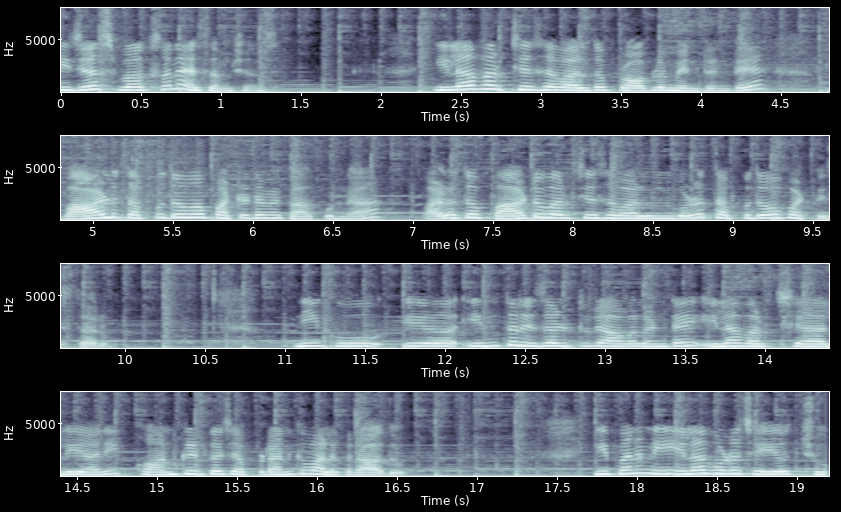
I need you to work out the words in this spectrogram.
he just works on assumptions ఇలా వర్క్ చేసే వాళ్ళతో ప్రాబ్లం ఏంటంటే వాళ్ళు తప్పుదోవ పట్టడమే కాకుండా వాళ్ళతో పాటు వర్క్ చేసే వాళ్ళని కూడా తప్పుదోవ పట్టిస్తారు. నీకు ఇంత రిజల్ట్ రావాలంటే ఇలా వర్క్ చేయాలి అని కాంక్రీట్గా చెప్పడానికి వాళ్ళకి రాదు. ఈ పనిని ఇలా కూడా చేయొచ్చు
